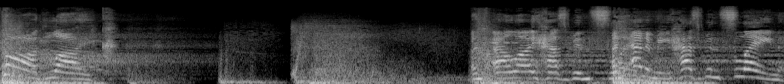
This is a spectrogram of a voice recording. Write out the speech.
Godlike! An ally has been slain. An enemy has been slain!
